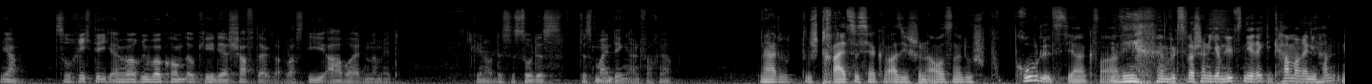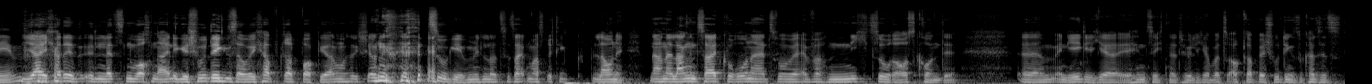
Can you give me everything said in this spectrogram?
ja, so richtig einfach rüberkommt, okay, der schafft da gerade was, die arbeiten damit. Genau, das ist so das, das mein Ding einfach, ja na, du, du strahlst es ja quasi schon aus, ne? du sprudelst ja quasi. Dann würdest du wahrscheinlich am liebsten direkt die Kamera in die Hand nehmen. Ja, ich hatte in den letzten Wochen einige Shootings, aber ich habe gerade Bock, ja, muss ich schon zugeben. Mit zur Zeit macht es richtig Laune. Nach einer langen Zeit Corona jetzt, wo wir einfach nicht so raus konnte. Ähm, in jeglicher Hinsicht natürlich, aber jetzt auch gerade bei Shootings, du kannst jetzt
